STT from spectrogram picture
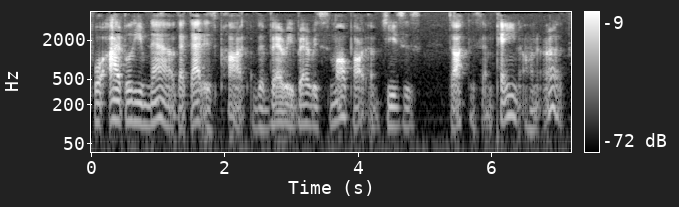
For I believe now that that is part of the very, very small part of Jesus' darkness and pain on earth.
